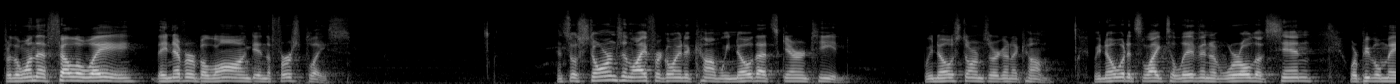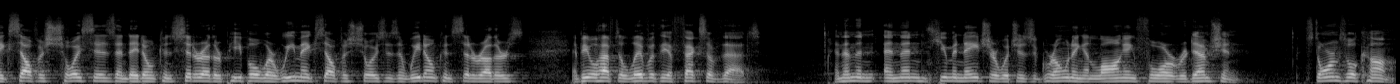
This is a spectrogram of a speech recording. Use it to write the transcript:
For the one that fell away, they never belonged in the first place. And so storms in life are going to come. We know that's guaranteed. We know storms are going to come. We know what it's like to live in a world of sin where people make selfish choices and they don't consider other people, where we make selfish choices and we don't consider others, and people have to live with the effects of that. And then, the, and then human nature, which is groaning and longing for redemption. Storms will come.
